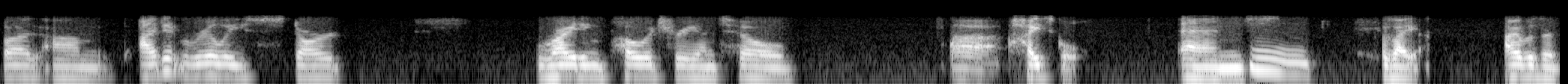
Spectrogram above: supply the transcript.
But um I didn't really start writing poetry until uh high school. And because hmm. mm. I I was a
